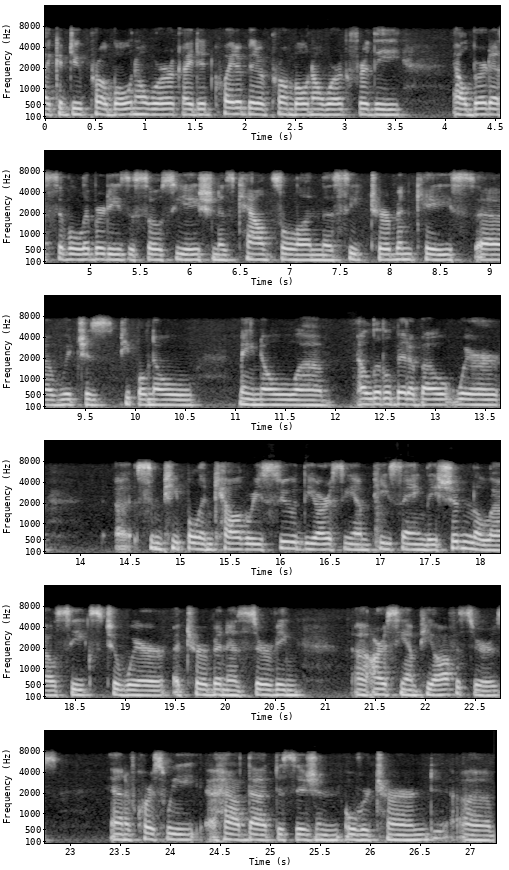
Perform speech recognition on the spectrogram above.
I could do pro bono work. I did quite a bit of pro bono work for the Alberta Civil Liberties Association as counsel on the Sikh turban case, uh, which is people know may know uh, a little bit about where uh, some people in Calgary sued the RCMP saying they shouldn't allow Sikhs to wear a turban as serving uh, RCMP officers. And of course, we had that decision overturned. Uh,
